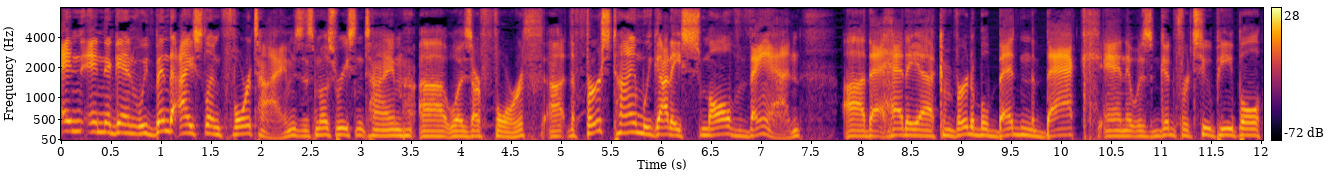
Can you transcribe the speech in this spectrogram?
and and again, we've been to Iceland four times. This most recent time uh, was our fourth. Uh, the first time we got a small van. Uh, that had a uh, convertible bed in the back, and it was good for two people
